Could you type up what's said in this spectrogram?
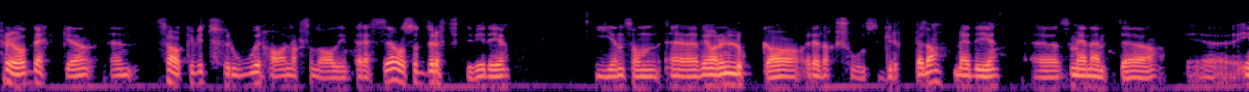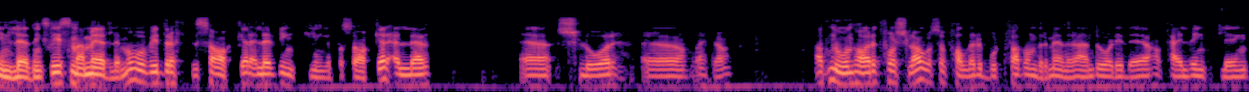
prøve å dekke en, saker vi tror har nasjonal interesse, og så drøfter vi de i en sånn eh, Vi har en lukka redaksjonsgruppe da, med de eh, som jeg nevnte innledningsvis, som er medlemmer, hvor vi drøfter saker eller vinklinger på saker, eller eh, slår eh, Hva heter det? At noen har et forslag, og så faller det bort for at andre mener det er en dårlig idé, har feil vinkling,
